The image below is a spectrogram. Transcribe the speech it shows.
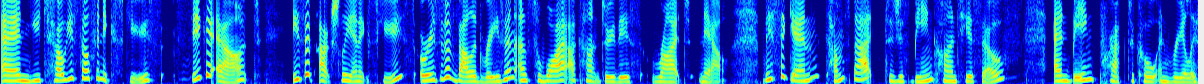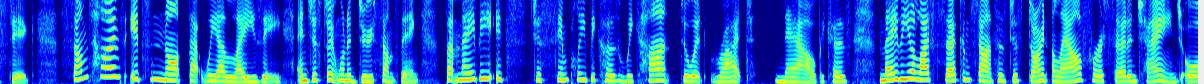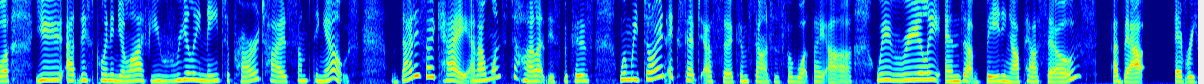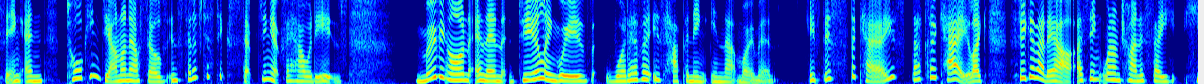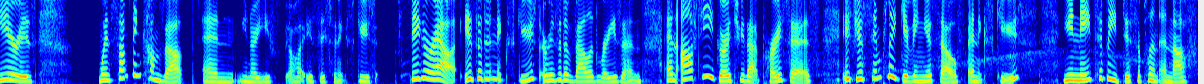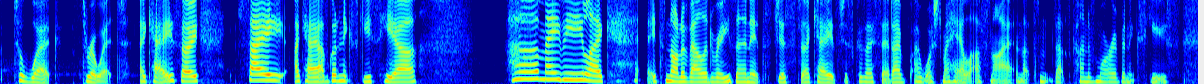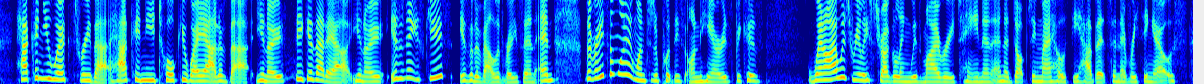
and you tell yourself an excuse, figure out is it actually an excuse or is it a valid reason as to why I can't do this right now? This again comes back to just being kind to yourself and being practical and realistic. Sometimes it's not that we are lazy and just don't want to do something, but maybe it's just simply because we can't do it right now because maybe your life circumstances just don't allow for a certain change, or you, at this point in your life, you really need to prioritize something else. That is okay. And I wanted to highlight this because when we don't accept our circumstances for what they are, we really end up beating up ourselves about everything and talking down on ourselves instead of just accepting it for how it is moving on and then dealing with whatever is happening in that moment. If this is the case, that's okay. Like, figure that out. I think what I'm trying to say here is when something comes up and, you know, you, oh, is this an excuse? Figure out is it an excuse or is it a valid reason? And after you go through that process, if you're simply giving yourself an excuse, you need to be disciplined enough to work through it. Okay, so say, okay, I've got an excuse here. Uh, maybe like it's not a valid reason. It's just okay. It's just because I said I, I washed my hair last night, and that's that's kind of more of an excuse. How can you work through that? How can you talk your way out of that? You know, figure that out. You know, is it an excuse? Is it a valid reason? And the reason why I wanted to put this on here is because when I was really struggling with my routine and, and adopting my healthy habits and everything else,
